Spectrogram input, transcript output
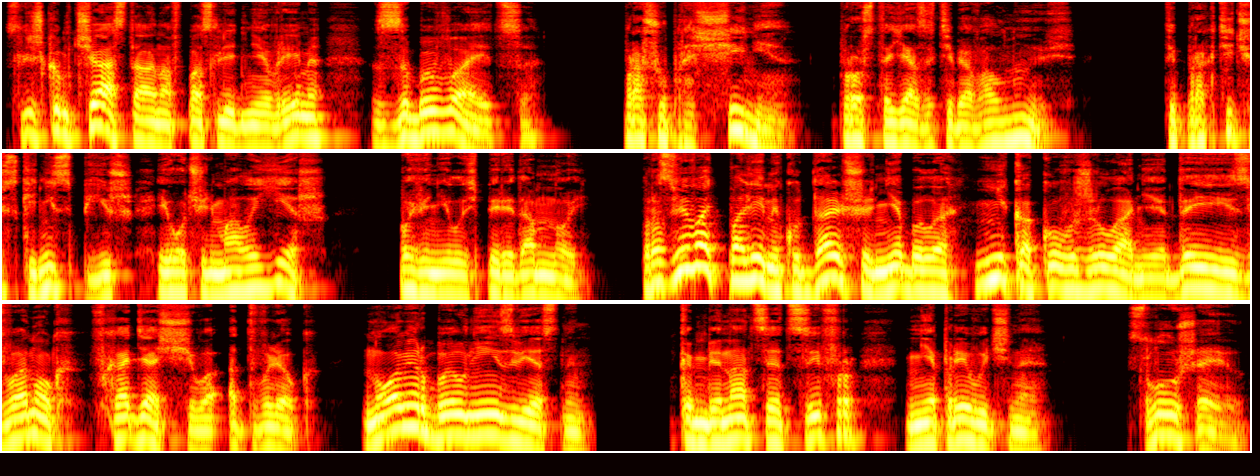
Слишком часто она в последнее время забывается. «Прошу прощения, просто я за тебя волнуюсь. Ты практически не спишь и очень мало ешь», — повинилась передо мной. Развивать полемику дальше не было никакого желания, да и звонок входящего отвлек. Номер был неизвестным. Комбинация цифр непривычная. «Слушаю».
